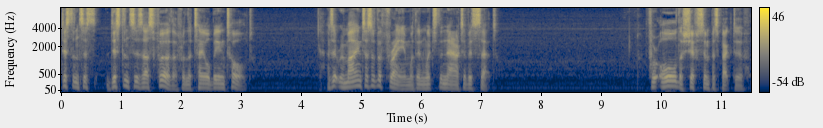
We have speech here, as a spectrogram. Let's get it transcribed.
distances, distances us further from the tale being told, as it reminds us of the frame within which the narrative is set. For all the shifts in perspective,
